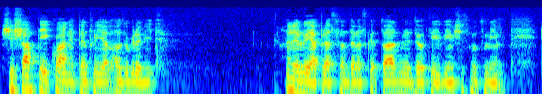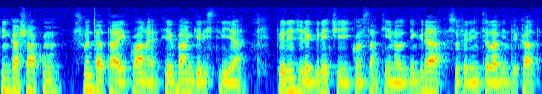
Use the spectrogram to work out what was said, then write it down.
și șapte icoane pentru el a zugrăvit. Aleluia, preasfântă născătoare, Dumnezeu te iubim și îți mulțumim, fiindcă așa cum sfânta ta icoană Evanghelistria, pe regele Greciei Constantinos, din grea suferință l-a vindecat,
